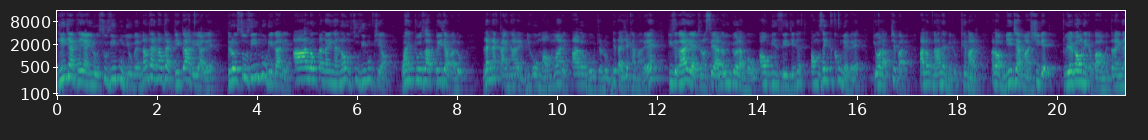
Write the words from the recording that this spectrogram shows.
မြင်းကြံခရိုင်လို့စူးစီးမှုမျိုးပဲနောက်ထပ်နောက်ထပ် data တွေကလည်းဒီလိုစူးစီးမှုတွေကနေအားလုံးတနိုင်ငံလုံးစူးစီးမှုဖြစ်အောင်ဝိုင်းစူးစမ်းပေးကြပါလို့ လက်နက်ကင်ထားတဲ့ညီကိုမောင်မတွေအားလုံးကိုကျွန်တော်တို့မြစ်တာရက်ခံပါတယ်ဒီစကားတွေကကျွန်တော်ဆရာလုံးပြောတာမဟုတ်ဘူးအောင်မြင်စေခြင်းနဲ့အောင်စိတ်တစ်ခုနဲ့ပဲပြောတာဖြစ်ပါတယ်အားလုံးနားလည်မယ်လို့ထင်ပါတယ်အဲ့တော့မြင်းချံမှာရှိတဲ့တူရဲကောင်းတွေအပါအဝင်တနိုင်ငံ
